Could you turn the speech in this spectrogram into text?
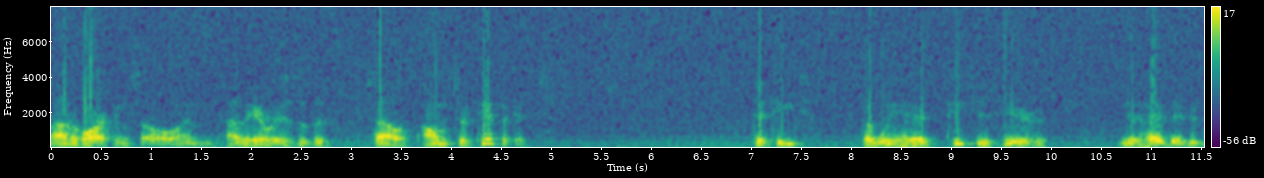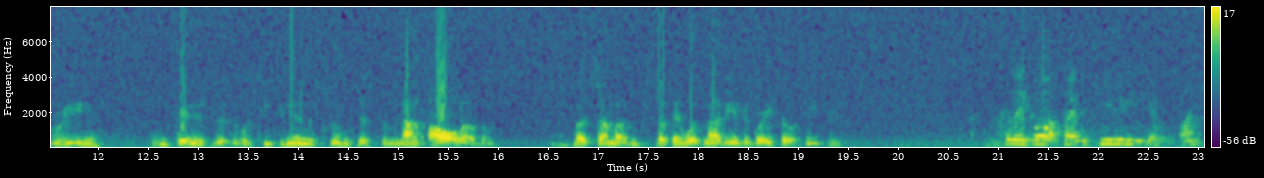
out of Arkansas and other areas of the South on certificates to teach. But we had teachers here that had their degree and finished with it were teaching in the school system. Not all of them, mm-hmm. but some of them. But they would not integrate those teachers. So they go outside the community to get un-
